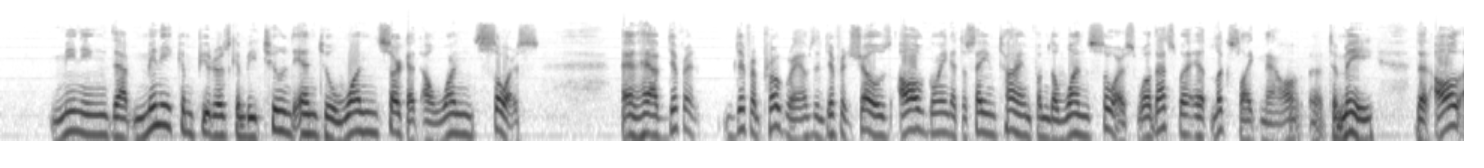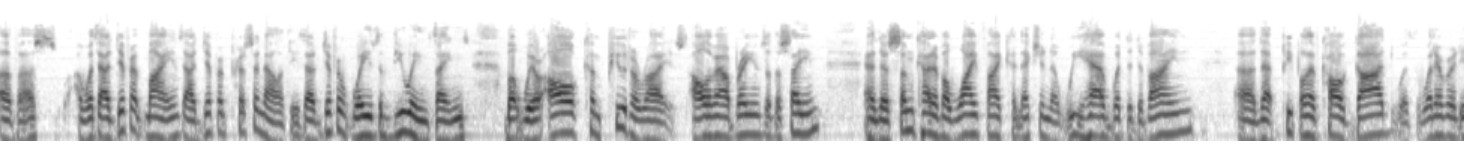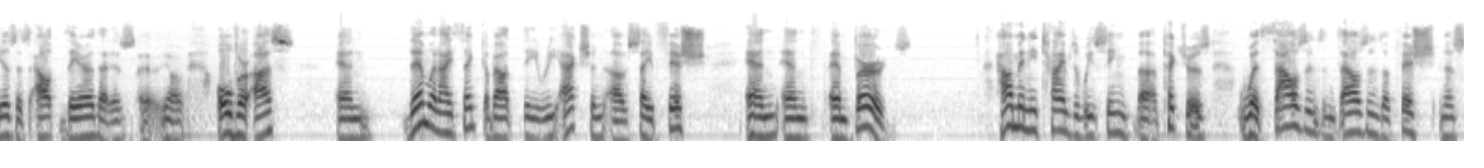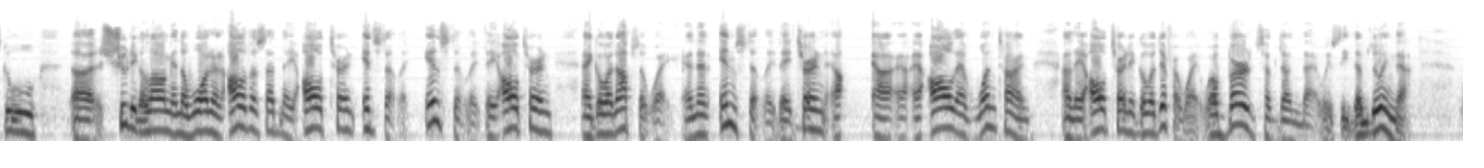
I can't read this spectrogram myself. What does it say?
meaning that many computers can be tuned into one circuit or one source and have different different programs and different shows all going at the same time from the one source. Well, that's what it looks like now uh, to me that all of us, with our different minds, our different personalities, our different ways of viewing things, but we're all computerized. All of our brains are the same, and there's some kind of a Wi-Fi connection that we have with the divine, uh, that people have called God, with whatever it is that's out there that is, uh, you know, over us. And then when I think about the reaction of, say, fish and and and birds. How many times have we seen uh, pictures with thousands and thousands of fish in a school uh, shooting along in the water, and all of a sudden they all turn instantly. Instantly, they all turn and go an opposite way, and then instantly they turn uh, uh all at one time and they all turn and go a different way. Well, birds have done that. We see them doing that.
